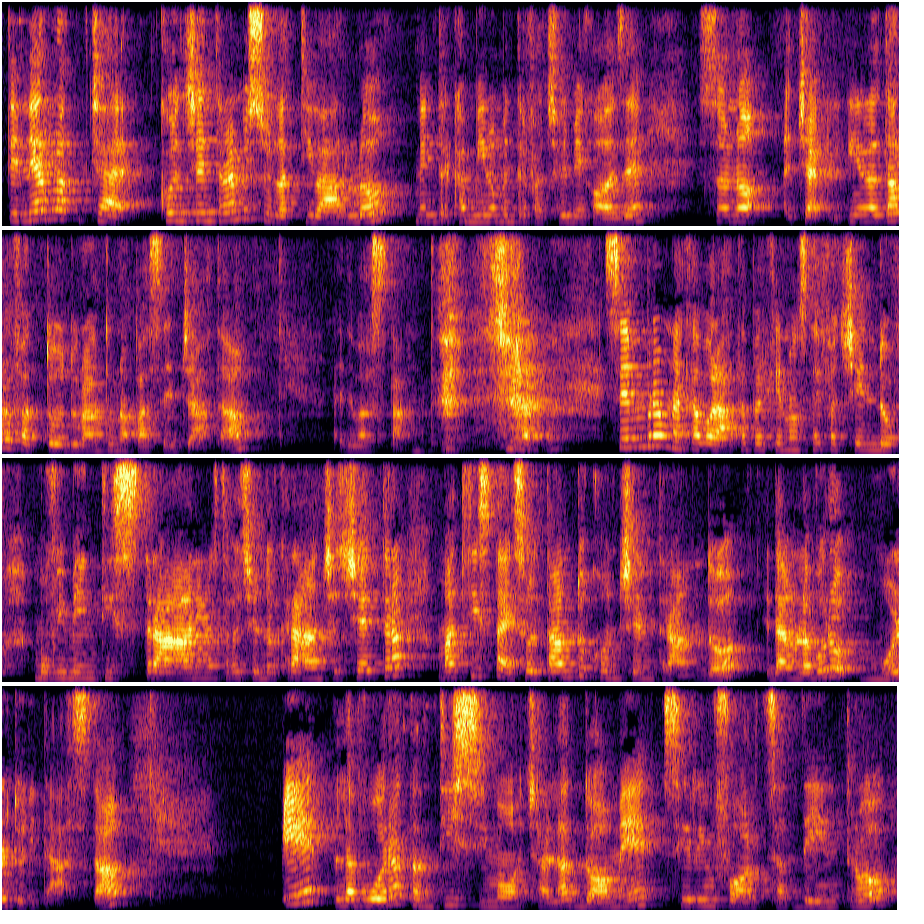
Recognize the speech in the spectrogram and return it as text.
tenerla, cioè concentrarmi sull'attivarlo mentre cammino, mentre faccio le mie cose, sono, cioè in realtà l'ho fatto durante una passeggiata, è devastante, cioè sembra una cavolata perché non stai facendo movimenti strani, non stai facendo crunch eccetera, ma ti stai soltanto concentrando ed è un lavoro molto di testa e lavora tantissimo, cioè l'addome si rinforza dentro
